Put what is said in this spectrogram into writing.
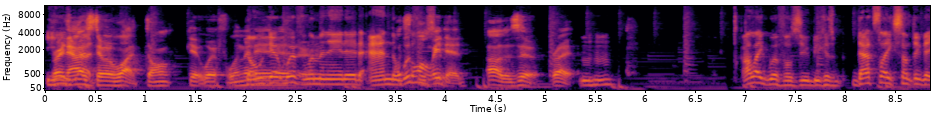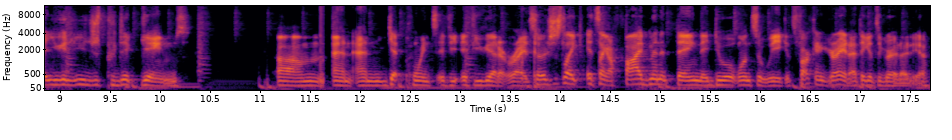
He's right now, got he's doing what? Don't get whiff limited. Don't get whiff or- eliminated and the What's the one we did? Oh, the zoo. Right. hmm I like wiffle zoo because that's like something that you can you just predict games, um, and and get points if you if you get it right. So it's just like it's like a five minute thing. They do it once a week. It's fucking great. I think it's a great idea.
